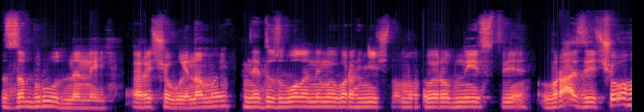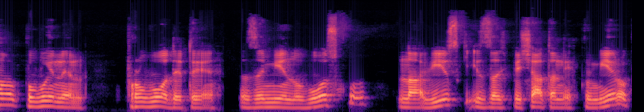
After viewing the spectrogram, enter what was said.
забруднений речовинами, недозволеними в органічному виробництві, в разі чого повинен проводити заміну воску на віск із запечатаних комірок,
